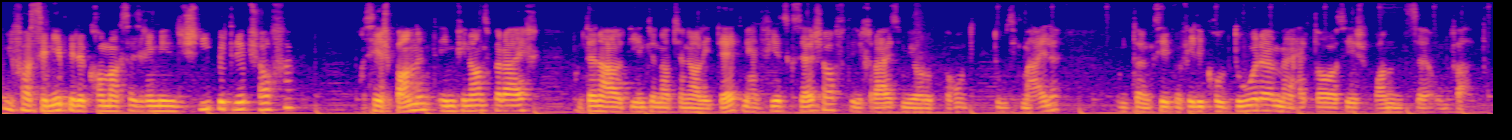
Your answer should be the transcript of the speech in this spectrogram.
Mich fasziniert bei der Comax, dass ich im Industriebetrieb arbeite. Sehr spannend im Finanzbereich. Und dann auch die Internationalität. Wir haben 40 Gesellschaften, ich reise im Jahr etwa 100'000 Meilen. Und dann sieht man viele Kulturen, man hat hier ein sehr spannendes Umfeld.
